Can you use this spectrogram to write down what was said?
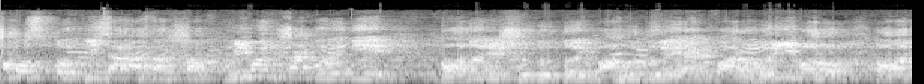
সমস্ত বিচার আচার সব মীমাংসা করে দিয়ে বদনে শুধু দুই বাহু তুলে একবার হরি বলো। তোমাদের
